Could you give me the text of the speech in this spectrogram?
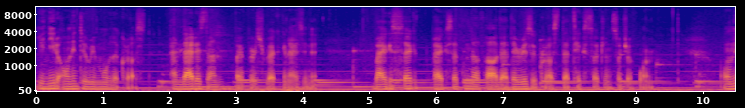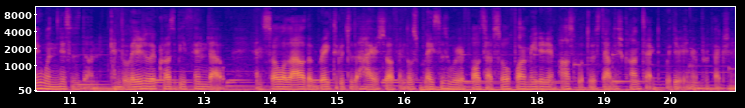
You need only to remove the crust, and that is done by first recognizing it, by, accept, by accepting the thought that there is a crust that takes such and such a form. Only when this is done can the layers of the crust be thinned out and so allow the breakthrough to the higher self in those places where your faults have so far made it impossible to establish contact with your inner perfection.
